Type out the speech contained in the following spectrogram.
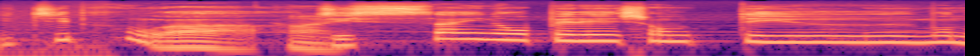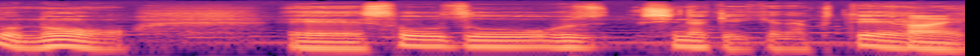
一番ははい。実際のオペレーションっていうものの、えー想像をしなきゃいけなくて、はい、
